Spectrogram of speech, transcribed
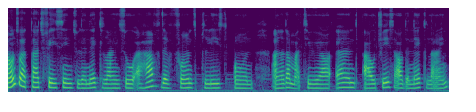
I want to attach facing to the neckline so I have the front placed on another material and I'll trace out the neckline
